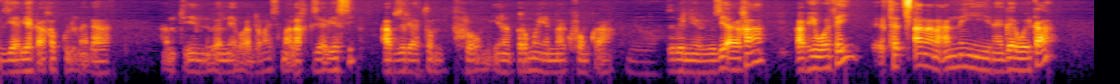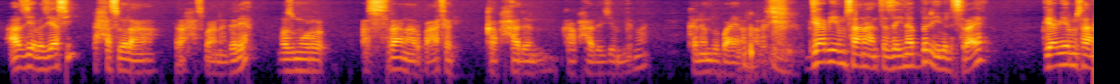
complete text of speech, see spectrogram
እግዚኣብሔር ከኣ ካብ ኩሉ ነገራት ኣንቲ ንበል ነይሩ ኣዳማይሲ መልኣኽ እግዚኣብሔርሲ ኣብ ዝርያቶም ይፍሮም የነበር እሞ የናግፎም ከኣ ዝብል ነይሩ እዩ እዚኣ ከኣ ኣብ ህይወተይ ተጻናናዓኒ ነገር ወይ ከኣ ኣዚያ በዚኣሲ ድሓስበላ ሓስባ ነገር እያ መዝሙር ዕስራን ኣርባዕተን ካብ ሓደን ካብ ሓደ ጀሚርና ከነንብባ ኢና ማለት እዩ እግዚኣብሔር ምሳና እንተ ዘይነብር ይብል እስራኤል እግዚኣብሄር ምሳና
